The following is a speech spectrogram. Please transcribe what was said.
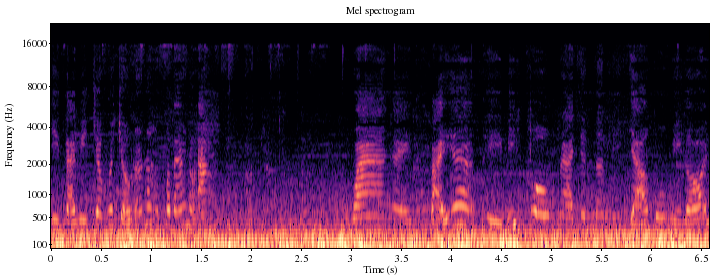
gì tại vì trong cái chỗ đó nó không có bán đồ ăn. Qua ngày thứ bảy á, thì biết khôn ra cho nên đi chợ mua mì gói.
